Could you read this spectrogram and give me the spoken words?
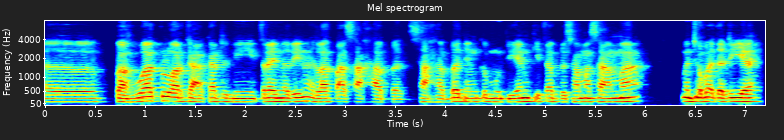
uh, bahwa keluarga akademi trainer ini adalah para sahabat sahabat yang kemudian kita bersama-sama mencoba tadi ya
